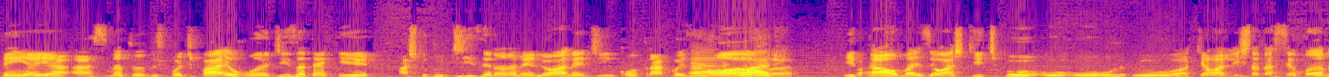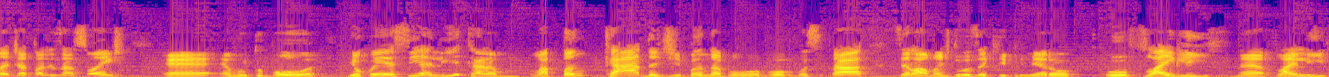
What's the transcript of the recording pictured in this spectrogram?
tem aí a, a assinatura do Spotify. O Juan diz até que acho que o do Deezer era melhor, né? De encontrar coisa É, eu nova. E Eu tal, mas eu acho que, tipo, o, o, o- aquela lista da semana de atualizações é, é muito boa. E eu conheci ali, cara, uma pancada de banda boa. Vou, vou citar, sei lá, umas duas aqui. Primeiro, o Flyleaf, né? Flyleaf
